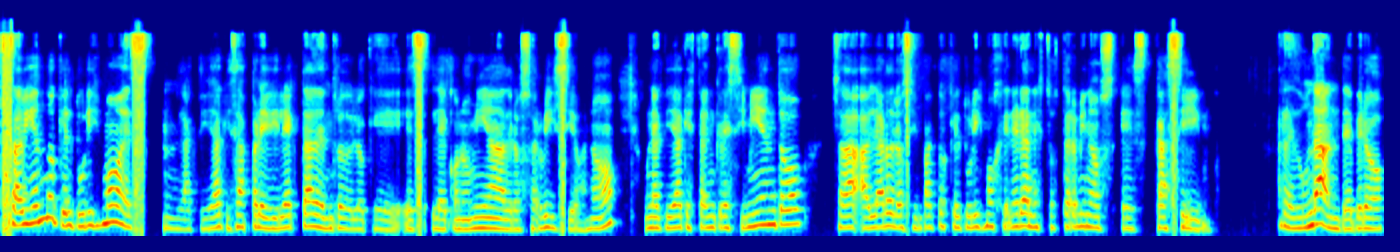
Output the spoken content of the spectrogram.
sabiendo que el turismo es la actividad quizás predilecta dentro de lo que es la economía de los servicios, ¿no? una actividad que está en crecimiento, ya hablar de los impactos que el turismo genera en estos términos es casi redundante, pero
